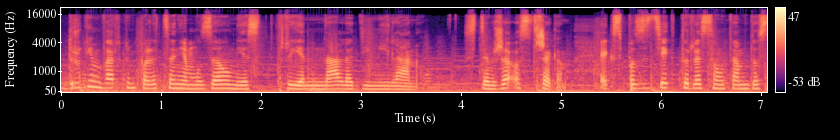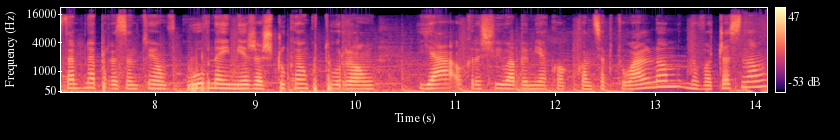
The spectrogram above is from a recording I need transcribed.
Drugim wartym polecenia muzeum jest Triennale di Milano. Z tym, że ostrzegam, ekspozycje, które są tam dostępne, prezentują w głównej mierze sztukę, którą ja określiłabym jako konceptualną, nowoczesną,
